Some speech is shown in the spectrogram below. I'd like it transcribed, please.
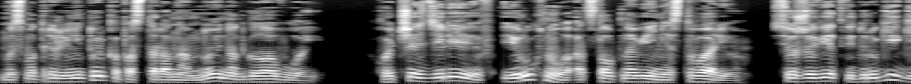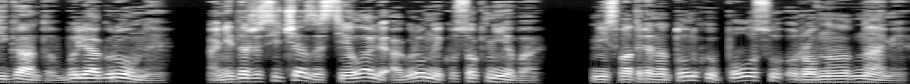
мы смотрели не только по сторонам, но и над головой. Хоть часть деревьев и рухнула от столкновения с тварью, все же ветви других гигантов были огромные. Они даже сейчас застилали огромный кусок неба, несмотря на тонкую полосу ровно над нами.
